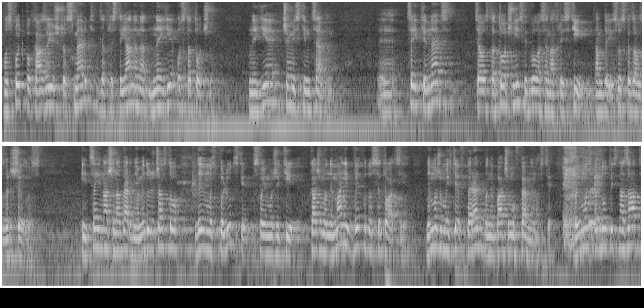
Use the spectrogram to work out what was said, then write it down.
Господь показує, що смерть для християнина не є остаточним, не є чимось кінцевим. Е, Цей кінець, ця остаточність відбулася на Христі, там, де Ісус сказав, звершилось. І це і наше навернення. Ми дуже часто дивимося по-людськи в своєму житті, кажемо, немає виходу з ситуації. Не можемо йти вперед, бо не бачимо впевненості. Боїмось вернутися назад,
